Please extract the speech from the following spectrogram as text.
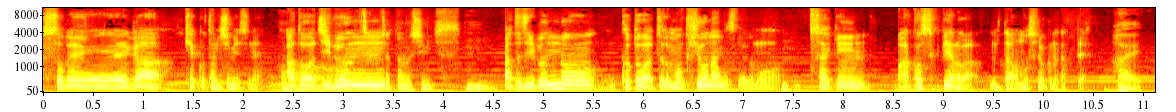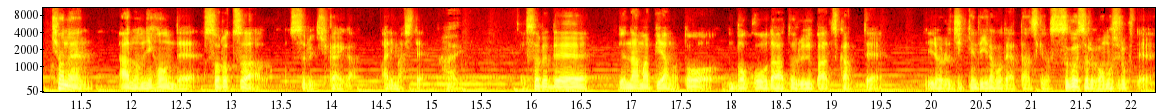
それが結構楽しみですね。あとは自分、めちゃめちゃ楽しみです。うん。あと自分のことはちょっと目標なんですけれども、うん最近アコースティックピアノがまた面白くなって、はい。去年、あの、日本でソロツアーをする機会がありまして、はい。それで、で生ピアノとボコーダーとルーパー使って、いろいろ実験的なことやったんですけど、すごいそれが面白くて、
